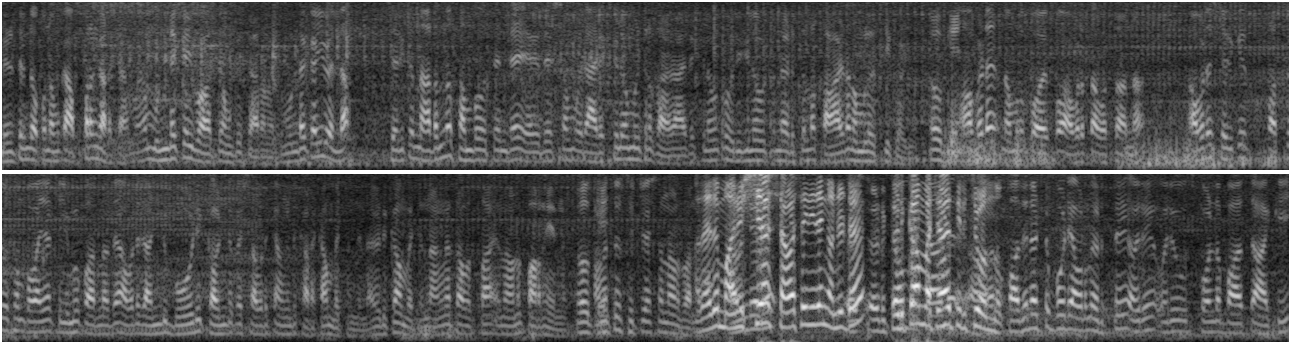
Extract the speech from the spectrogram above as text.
മിലിറ്ററിന്റെ ഒപ്പം നമുക്ക് അപ്പുറം കിടക്കാം. ആ മുണ്ടക്കൈ ഭാഗത്ത് നമുക്ക് കയറാൻ പറ്റും. മുണ്ടക്കൈയും അല്ല ശരിക്കും നടന്ന സംഭവത്തിന്റെ ഏകദേശം ഒരു അര കിലോമീറ്റർ താഴെ അര കിലോമീറ്റർ ഒരു കിലോമീറ്ററിന്റെ അടുത്തുള്ള താഴെ നമ്മൾ എത്തിക്കഴിഞ്ഞു. ഓക്കെ അവിടെ നമ്മൾ പോയപ്പോൾ അവിടുത്തെ അവസാനം അവിടെ ശരിക്കും ഫസ്റ്റ് ദിവസം പോയ ടീം പറഞ്ഞത് അവിടെ രണ്ട് ബോഡി കണ്ട് പക്ഷെ അവർക്ക് അങ്ങോട്ട് കടക്കാൻ പറ്റുന്നില്ല എടുക്കാൻ പറ്റുന്നില്ല. അങ്ങനത്തെ അവസ്ഥ എന്നാണ് പറഞ്ഞിരുന്നത്. അങ്ങനത്തെ സിറ്റുവേഷൻ എന്നാണ് പറഞ്ഞത്. അതായത് മനുഷ്യ ശവശരീരം കണ്ടിട്ട് എടുക്കാൻ പറ്റാതെ തിരിച്ചു വന്നു. പതിനെട്ട് ബോഡി അവിടെ നിന്ന് എടുത്ത് അവർ ഒരു സ്കൂളിന്റെ ഭാഗത്ത് ആക്കി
